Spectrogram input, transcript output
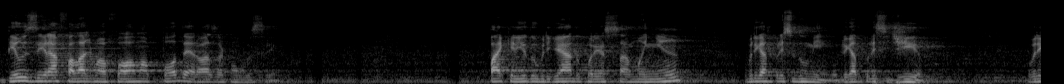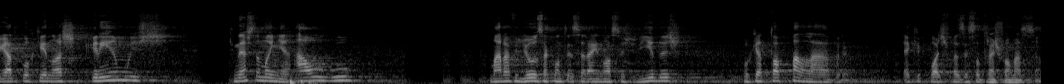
Deus irá falar de uma forma poderosa com você. Pai querido, obrigado por essa manhã, obrigado por esse domingo, obrigado por esse dia. Obrigado porque nós cremos que nesta manhã algo maravilhoso acontecerá em nossas vidas, porque a tua palavra é que pode fazer essa transformação.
